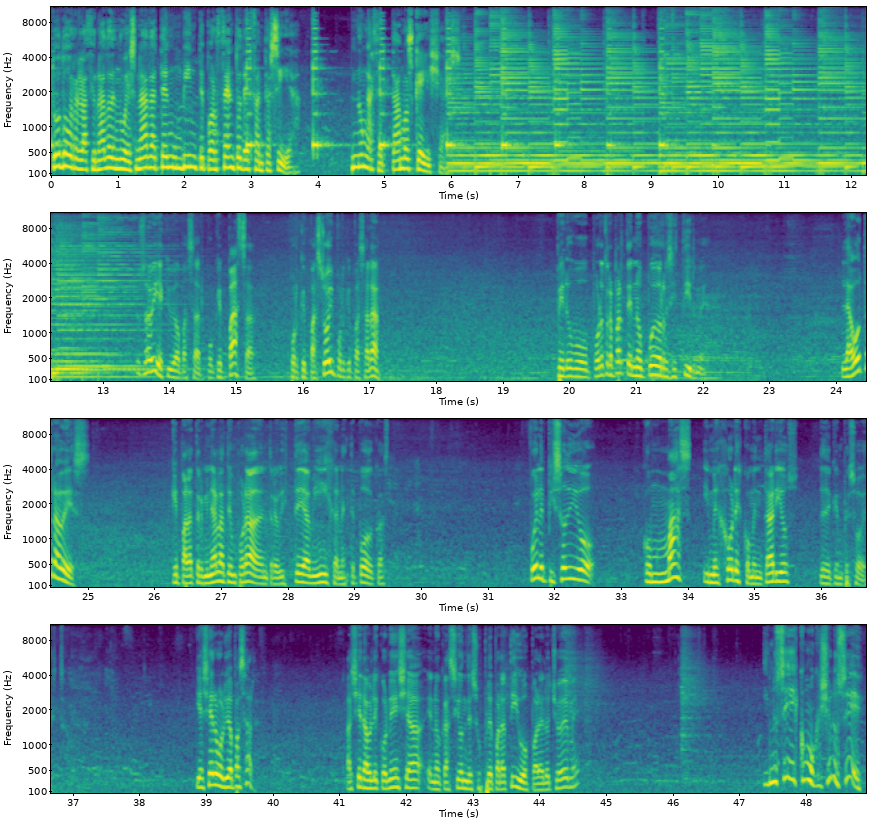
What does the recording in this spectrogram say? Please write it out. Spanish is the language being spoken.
Todo relacionado No es nada ten un 20% de fantasía. Non aceptamos queixas. Yo sabía que iba a pasar, porque pasa, porque pasó y porque pasará. Pero por otra parte no puedo resistirme. La otra vez que para terminar la temporada entrevisté a mi hija en este podcast, fue el episodio con más y mejores comentarios desde que empezó esto. Y ayer volvió a pasar. Ayer hablé con ella en ocasión de sus preparativos para el 8M. Y no sé, es como que yo lo sé.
